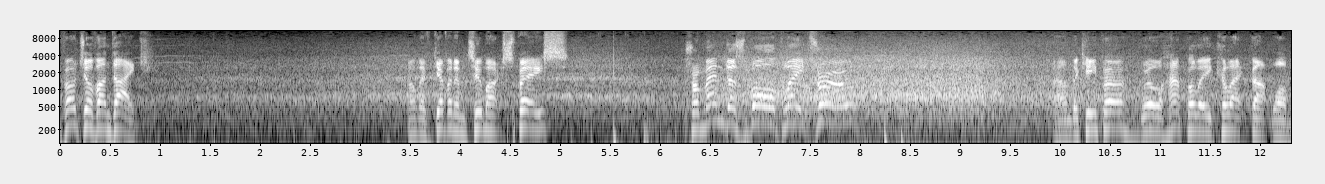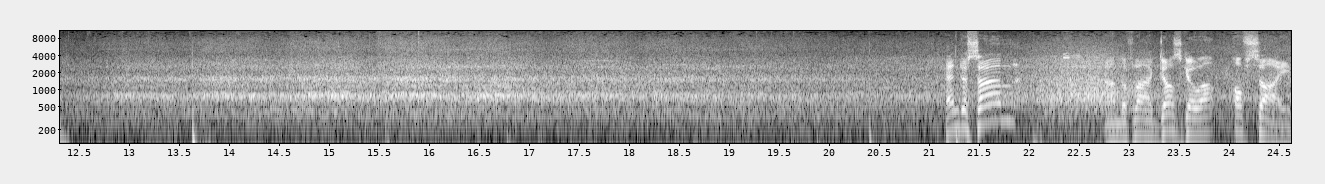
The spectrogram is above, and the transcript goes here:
Virgil van Dijk. Well, they've given him too much space. Tremendous ball played through. And the keeper will happily collect that one. Henderson. And the flag does go up offside.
